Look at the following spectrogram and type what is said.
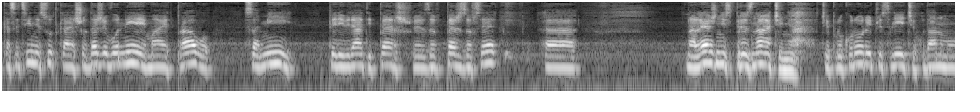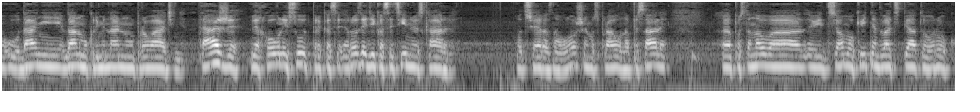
касаційний суд каже, що навіть вони мають право самі перевіряти перш перш за все. Е, належність призначення чи прокурорів, чи слідчих у даному, у даній, в даному кримінальному провадженні. Даже Верховний суд при розгляді касаційної скарги. От ще раз наголошуємо, справу написали. Е, Постанова від 7 квітня 25 року.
